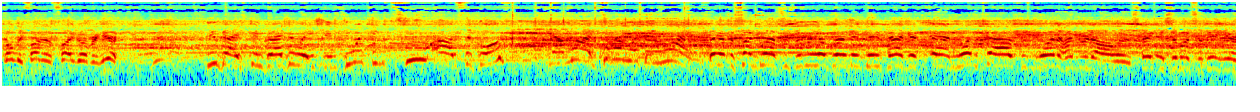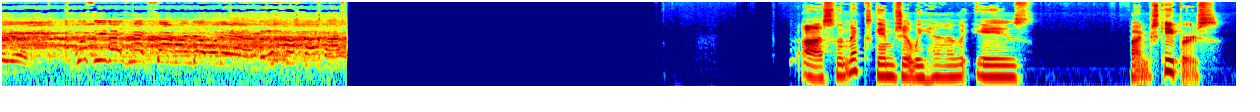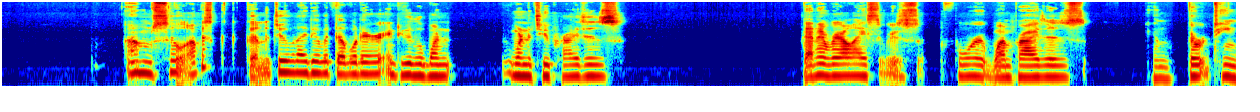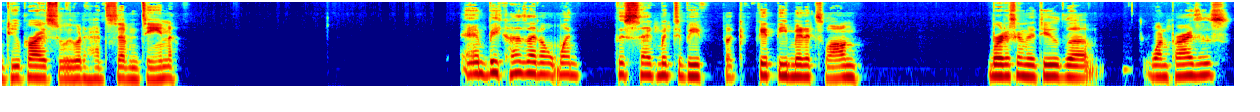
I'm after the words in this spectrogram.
Difficulty finding the flag over here. You guys, congratulations. You went through two obstacles. Now, Mark, tell them what they won. They have the sunglasses, the Rio Grande Day package, and $1,100. Thank you so much for being here again. We'll see you guys next time on Double Dare. Uh, so the next game show we have is Finders Keepers. Um, so I was gonna do what I did with Double Dare and do the one, one or two prizes. Then I realized there was four one prizes and 13 two prizes, so we would have had 17. And because I don't want this segment to be like 50 minutes long, we're just gonna do the one prizes.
